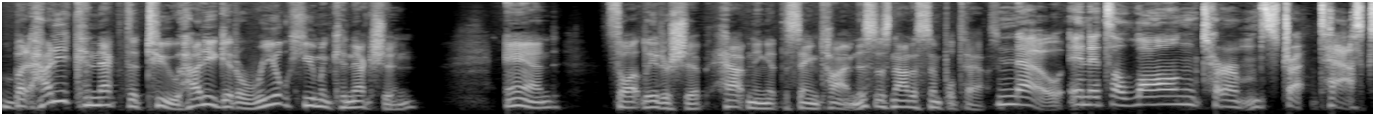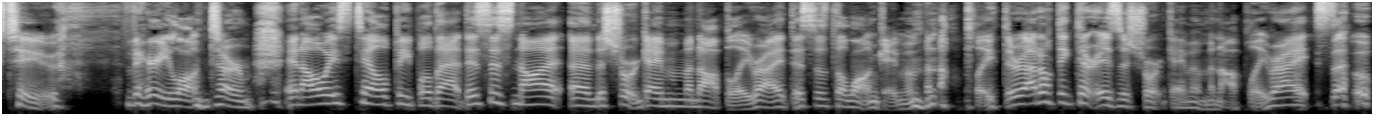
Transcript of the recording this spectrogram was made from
But how do you connect the two? How do you get a real human connection and thought leadership happening at the same time. This is not a simple task. No, and it's a long term task too. Very long term. And I always tell people that this is not uh, the short game of Monopoly, right? This is the long game of Monopoly. There, I don't think there is a short game of Monopoly, right? So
